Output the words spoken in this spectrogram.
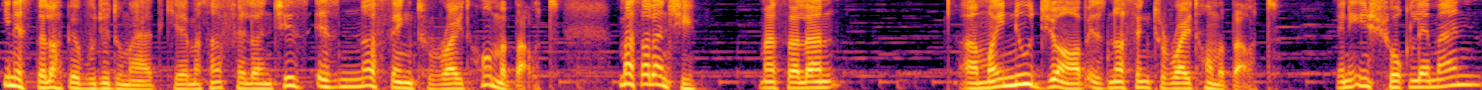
این اصطلاح به وجود اومد که مثلا فلان چیز is nothing to write home about. مثلا چی؟ مثلا uh, my new job is nothing to write home about. یعنی این شغل من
